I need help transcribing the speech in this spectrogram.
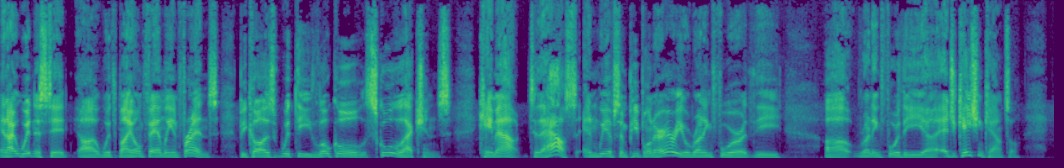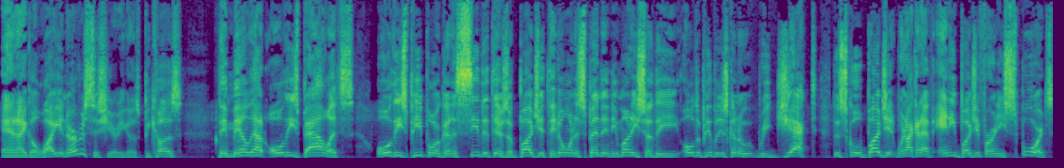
And I witnessed it uh, with my own family and friends because with the local school elections came out to the House, and we have some people in our area running for the uh, running for the uh, Education Council. And I go, why are you nervous this year? He goes, because they mailed out all these ballots. All these people are going to see that there's a budget. They don't want to spend any money. So the older people are just going to reject the school budget. We're not going to have any budget for any sports.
